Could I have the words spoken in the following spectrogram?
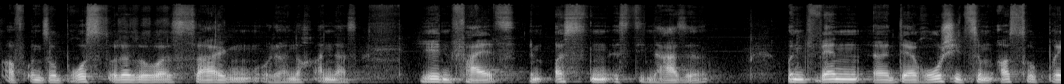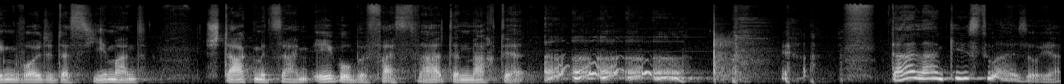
auf unsere Brust oder sowas zeigen oder noch anders. Jedenfalls im Osten ist die Nase. Und wenn äh, der Roshi zum Ausdruck bringen wollte, dass jemand stark mit seinem Ego befasst war, dann macht er, ah, ah, ja, da lang gehst du also, ja.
